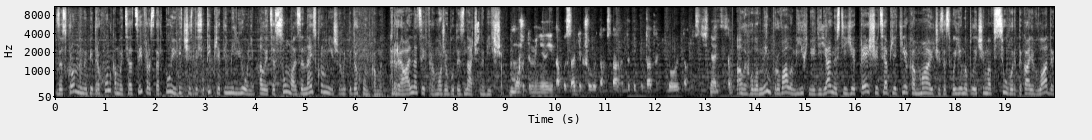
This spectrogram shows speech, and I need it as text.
За скромними підрахунками, ця цифра стартує від 65 мільйонів, але ця сума за найскромнішими підрахунками. Реальна цифра може бути значно більша. Можете мені і написати, якщо ви там станете депутатом, ніколи там не стісняйтеся. Але головним провалом їхньої діяльності є те, що ця п'ятірка, маючи за своїми плечима всю вертикаль влади,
